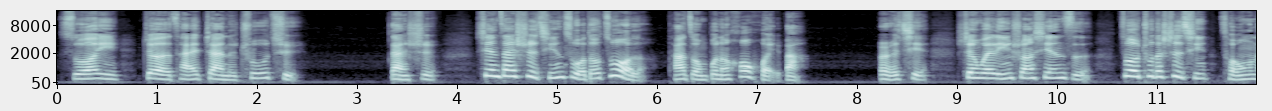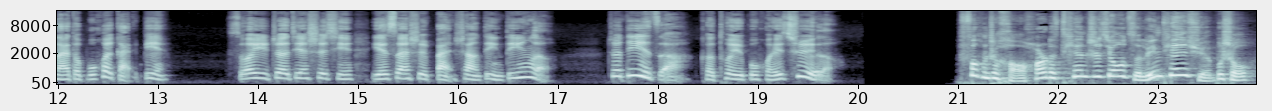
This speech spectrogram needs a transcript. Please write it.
所以这才站了出去。但是现在事情做都做了，他总不能后悔吧？而且身为凌霜仙子，做出的事情从来都不会改变，所以这件事情也算是板上钉钉了。这弟子啊，可退不回去了。放着好好的天之骄子林天雪不收。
